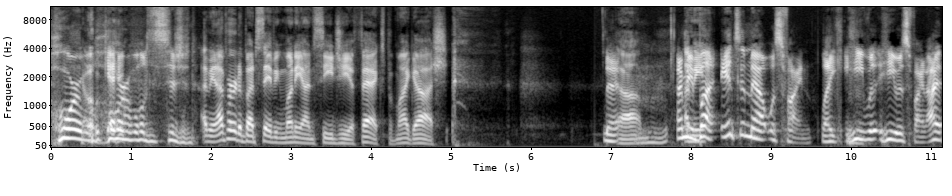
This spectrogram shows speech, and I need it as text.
horrible, Okay. horrible decision. i mean i've heard about saving money on cg effects but my gosh um, I mean, mean- but Anson Mount was fine. Like he Mm-hmm. was, he was fine. I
